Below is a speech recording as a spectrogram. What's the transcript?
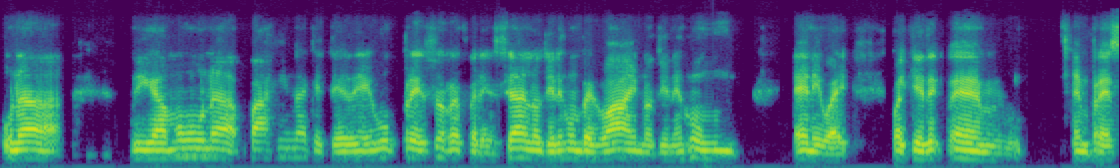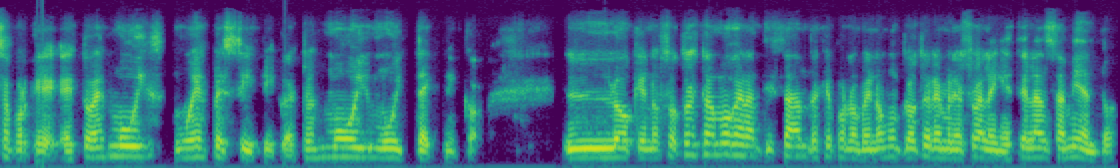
una, digamos, una página que te dé un precio referencial, no tienes un Best Buy, no tienes un, anyway, cualquier eh, empresa, porque esto es muy, muy específico, esto es muy, muy técnico. Lo que nosotros estamos garantizando es que por lo menos un plotter en Venezuela en este lanzamiento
